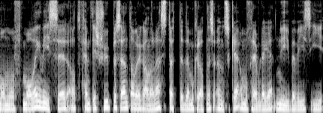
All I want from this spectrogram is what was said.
Monmouth-måling viser at 57% av amerikanerne støtter demokratenes ønske om å fremlegge nye bevis i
